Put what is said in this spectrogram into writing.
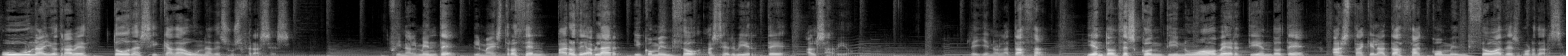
una y otra vez todas y cada una de sus frases. Finalmente, el maestro Zen paró de hablar y comenzó a servir té al sabio. Le llenó la taza y entonces continuó vertiendo té hasta que la taza comenzó a desbordarse.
